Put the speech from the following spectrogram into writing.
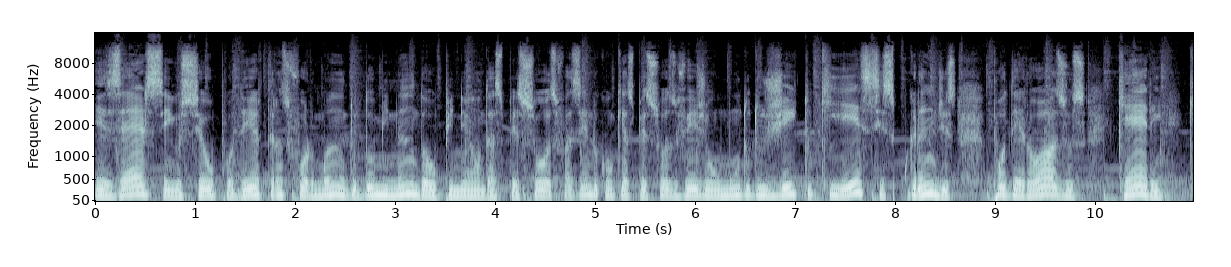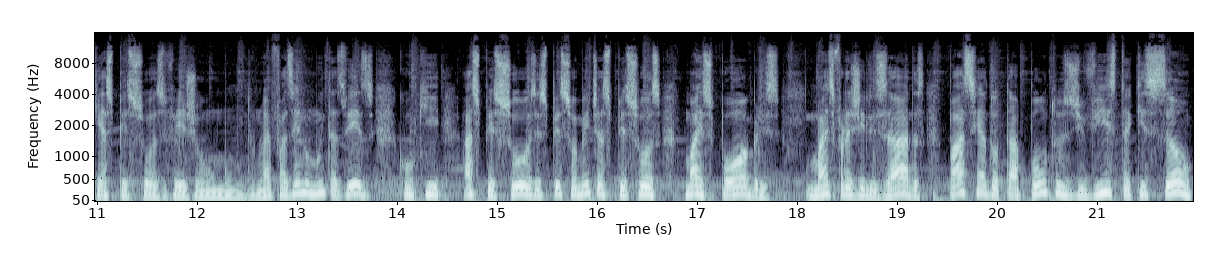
exercem o seu poder transformando, dominando a opinião das pessoas, fazendo com que as pessoas vejam o mundo do jeito que esses grandes poderosos querem que as pessoas vejam o mundo, não é? Fazendo muitas vezes com que as pessoas, especialmente as pessoas mais pobres, mais fragilizadas, passem a adotar pontos de vista que são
